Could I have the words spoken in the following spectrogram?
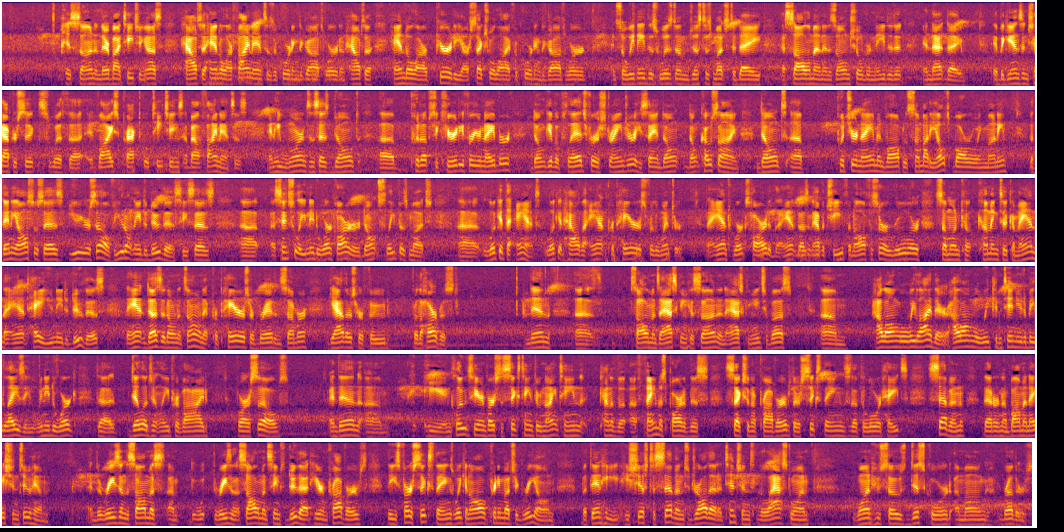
his son and thereby teaching us how to handle our finances according to God's word and how to handle our purity, our sexual life according to God's word. And so we need this wisdom just as much today as Solomon and his own children needed it in that day. It begins in chapter 6 with uh, advice, practical teachings about finances. And he warns and says, don't uh, put up security for your neighbor. Don't give a pledge for a stranger. He's saying, don't, don't co-sign. Don't uh, put your name involved with somebody else borrowing money. But then he also says, you yourself, you don't need to do this. He says, uh, essentially, you need to work harder. Don't sleep as much. Uh, look at the ant. Look at how the ant prepares for the winter. The ant works hard. The ant doesn't have a chief, an officer, a ruler, someone co coming to command the ant, hey, you need to do this. The ant does it on its own. It prepares her bread in summer, gathers her food for the harvest. And then uh, Solomon's asking his son and asking each of us, um, how long will we lie there? How long will we continue to be lazy? We need to work to diligently provide for ourselves. And then um, he includes here in verses 16 through 19 kind of a, a, famous part of this section of Proverbs. There are six things that the Lord hates, seven that are an abomination to him. And the reason the psalmist, um, the, the reason that Solomon seems to do that here in Proverbs, these first six things we can all pretty much agree on, but then he, he shifts to seven to draw that attention to the last one, one who sows discord among brothers.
